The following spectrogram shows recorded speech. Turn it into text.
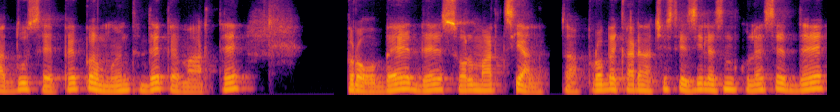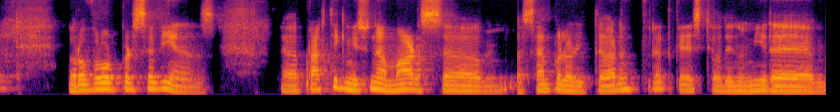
aduse pe Pământ de pe Marte probe de sol marțian, da, probe care în aceste zile sunt culese de roverul Perseverance. Uh, practic, misiunea Mars uh, Sample Return, cred că este o denumire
